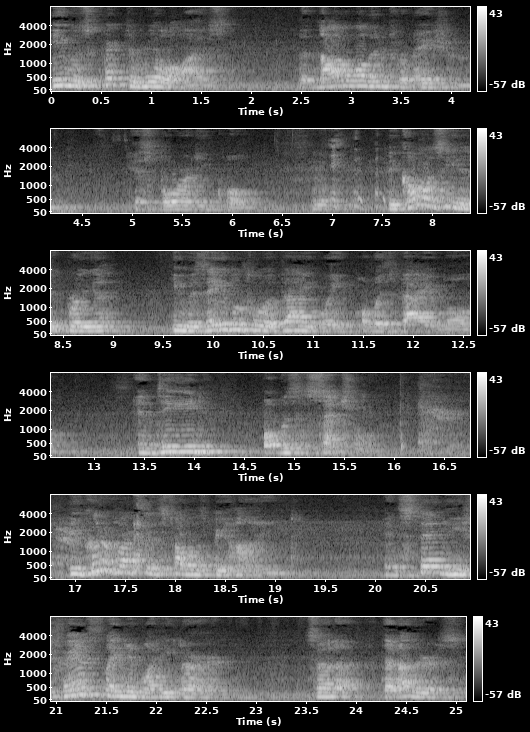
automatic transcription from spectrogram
he was quick to realize that not all information is born equal. because he is brilliant, he was able to evaluate what was valuable, indeed, what was essential. He could have left his fellows behind. Instead, he translated what he learned so that, that others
